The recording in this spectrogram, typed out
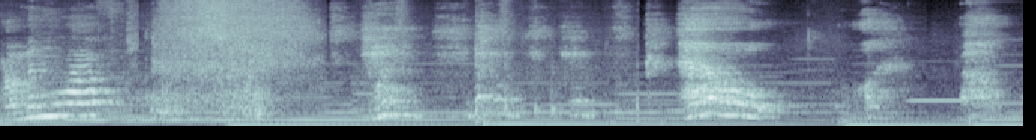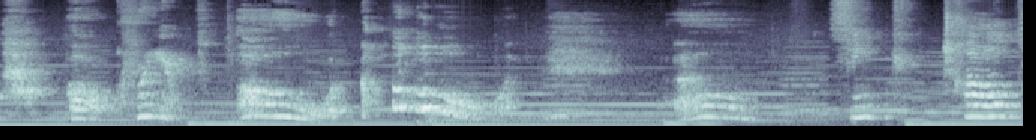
How many left? think tall.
